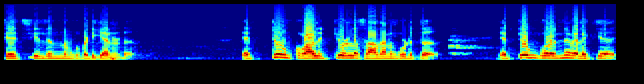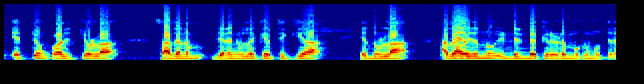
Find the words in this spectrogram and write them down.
ചേച്ചിയിൽ നിന്ന് നമുക്ക് പഠിക്കാനുണ്ട്. ഏറ്റവും ക്വാളിറ്റിയുള്ള സാധനം കൊടുത്ത് ഏറ്റവും കുറഞ്ഞ വിലയ്ക്ക് ഏറ്റവും ക്വാളിറ്റിയുള്ള സാധനം ജനങ്ങളിലേക്ക് എത്തിക്കുക എന്നുള്ള അതായിരുന്നു ഇന്ത്യൻ ബേക്കറിയുടെ മുഖമുദ്ര.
